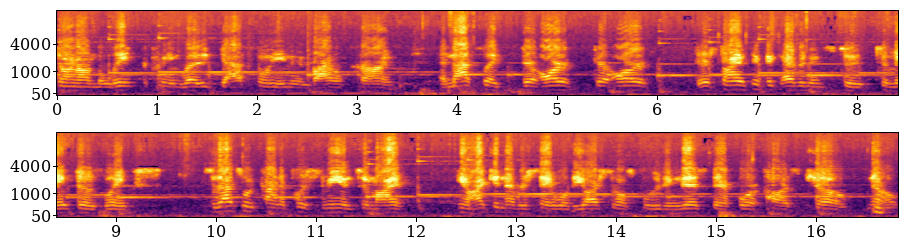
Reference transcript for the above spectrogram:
done on the link between leaded gasoline and violent crime. And that's like there are there are there's scientific evidence to, to make those links. So that's what kind of pushed me into my you know, I could never say, well, the arsenal's polluting this, therefore it caused Cho. No,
